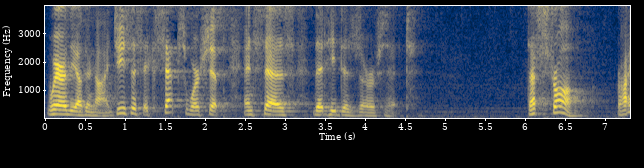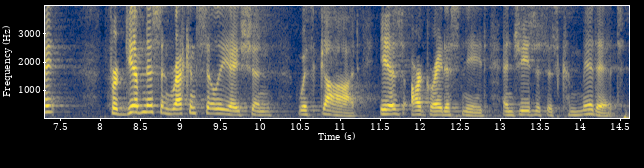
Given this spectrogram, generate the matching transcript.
Where are the other nine? Jesus accepts worship and says that he deserves it. That's strong, right? Forgiveness and reconciliation with God is our greatest need, and Jesus is committed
